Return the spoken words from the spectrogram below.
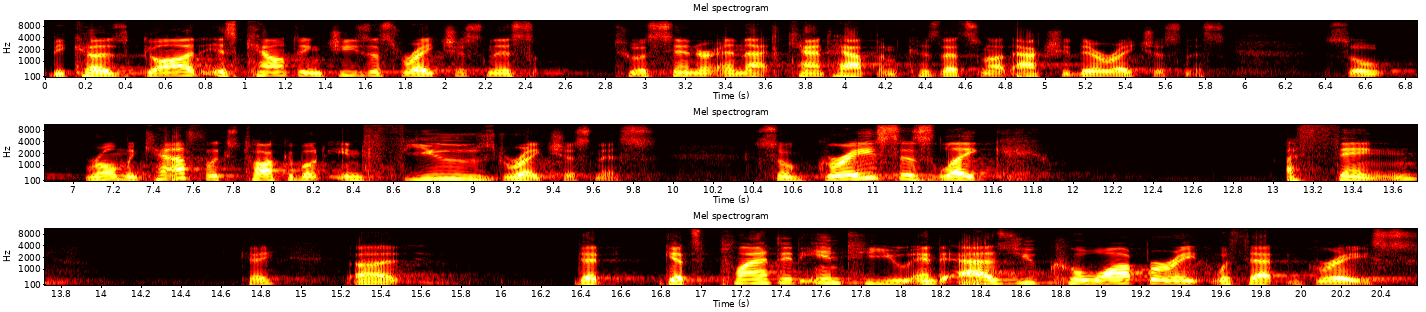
because God is counting Jesus' righteousness to a sinner, and that can't happen because that's not actually their righteousness. So Roman Catholics talk about infused righteousness. So grace is like a thing, okay, uh, that gets planted into you, and as you cooperate with that grace,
